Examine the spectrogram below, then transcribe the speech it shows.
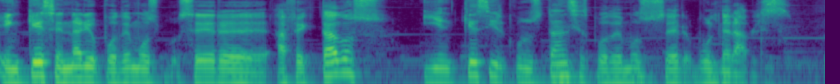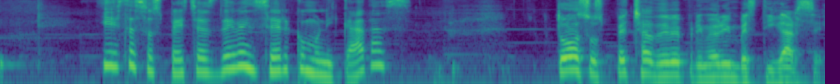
en qué escenario podemos ser eh, afectados y en qué circunstancias podemos ser vulnerables. ¿Y estas sospechas deben ser comunicadas? Toda sospecha debe primero investigarse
